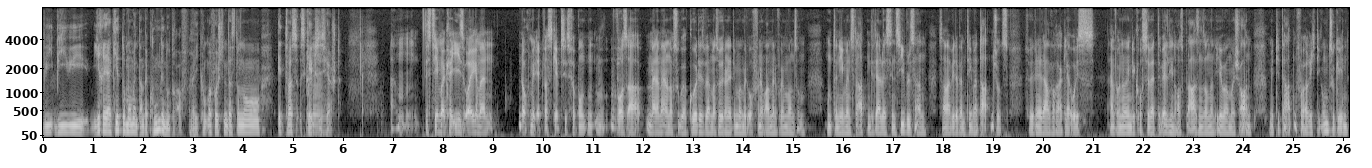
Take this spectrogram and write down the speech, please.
wie, wie, wie reagiert da momentan der Kunde nur drauf? Weil ich kann mir vorstellen, dass da noch etwas Skepsis mhm. herrscht. Ähm, das Thema KI ist allgemein noch mit etwas Skepsis verbunden, was auch meiner Meinung nach sogar gut ist, weil man sollte nicht immer mit offenen Armen, vor allem wenn es um Unternehmensdaten, die teilweise sensibel sind, sind wir wieder beim Thema Datenschutz, sollte nicht einfach auch gleich alles einfach nur in die große weite Welt hinausblasen, sondern eher mal schauen, mit den Daten vorher richtig umzugehen.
